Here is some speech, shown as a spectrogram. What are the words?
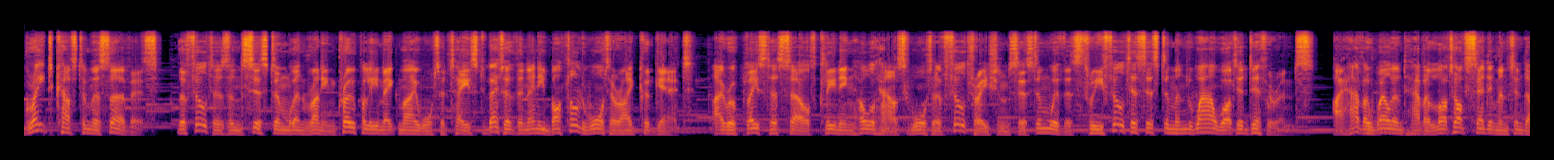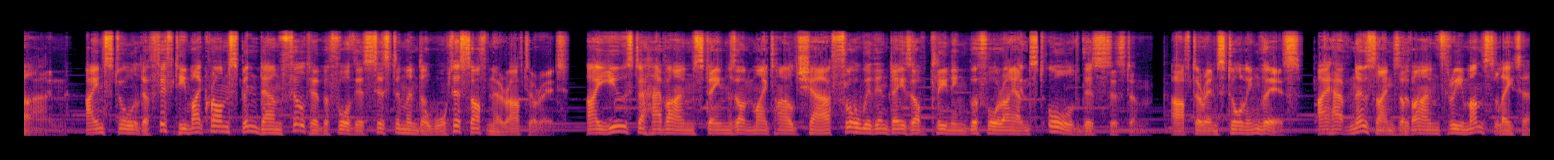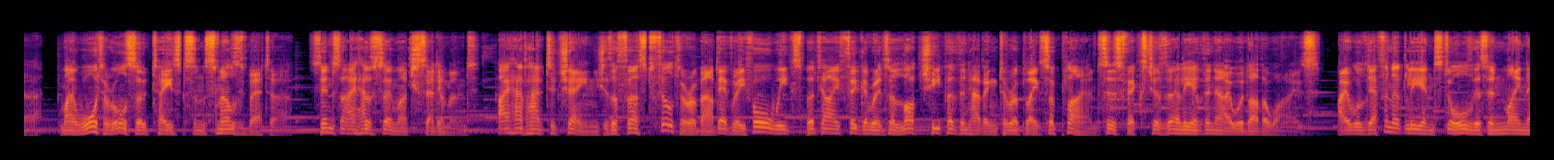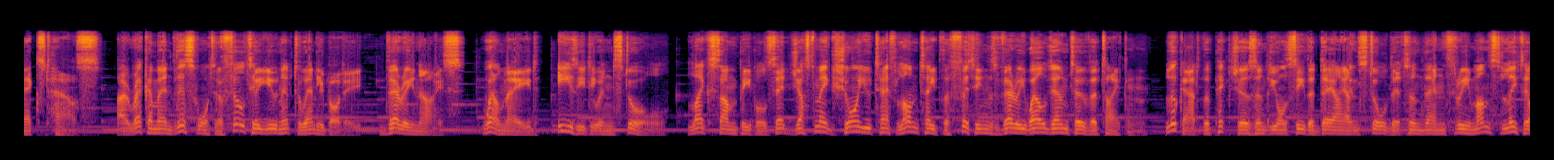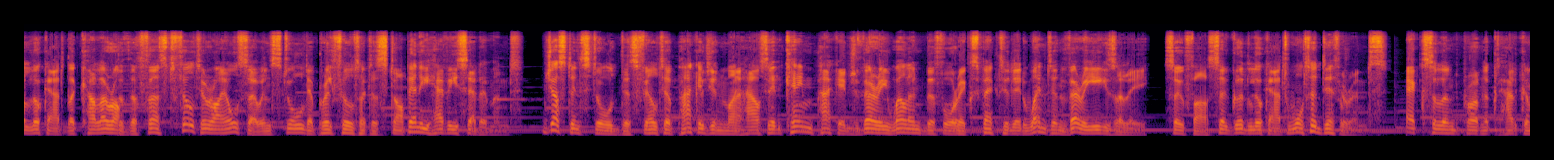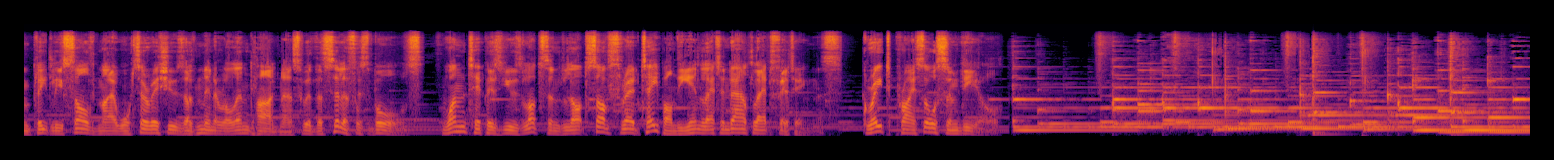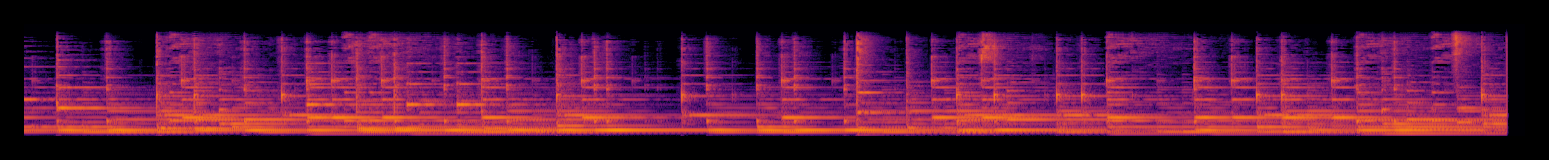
Great customer service. The filters and system when running properly make my water taste better than any bottled water I could get. I replaced a self-cleaning whole house water filtration system with this 3 filter system and wow what a difference. I have a well and have a lot of sediment and iron. I installed a 50 micron spin down filter before this system and a water softener after it. I used to have iron stains on my tiled shower floor within days of cleaning before I installed this system. After installing this, I have no signs of iron 3 months later. My water also tastes and smells better. Since I have so much sediment, I have had to change the first filter about every 4 weeks but I figure it's a lot cheaper than having to replace appliances fixtures earlier than I would otherwise. I will definitely install this in my next house. I recommend this water filter unit to anybody. Very nice, well made, easy to install. Like some people said just make sure you teflon tape the fittings very well don't over tighten. Look at the pictures and you'll see the day I installed it and then 3 months later look at the color of the first filter I also installed a pre-filter to stop any heavy sediment. Just installed this filter package in my house it came packaged very well and before expected it went in very easily. So far so good look at water difference. Excellent product had completely solved my water issues of mineral and hardness with the Siliphos balls. One tip is use lots and lots of thread tape on the inlet and outlet fittings. Great price awesome deal.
